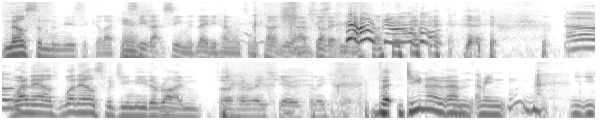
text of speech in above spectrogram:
Nelson the musical. I can Yes. see that scene with Lady Hamilton, can't you? I've got it now. oh God. Oh. When else? What else would you need a rhyme for Horatio and Felicia? But do you know? Um, I mean, U-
